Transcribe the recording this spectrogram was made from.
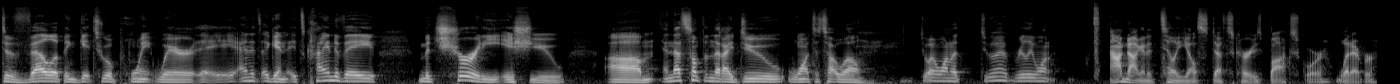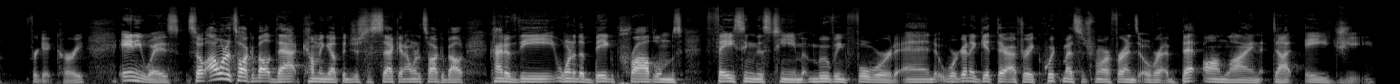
develop and get to a point where, and it's again, it's kind of a maturity issue. Um, and that's something that I do want to talk. Well, do I want to? Do I really want? I'm not going to tell y'all Steph Curry's box score. Whatever. Forget Curry. Anyways, so I want to talk about that coming up in just a second. I want to talk about kind of the one of the big problems facing this team moving forward, and we're going to get there after a quick message from our friends over at BetOnline.ag.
